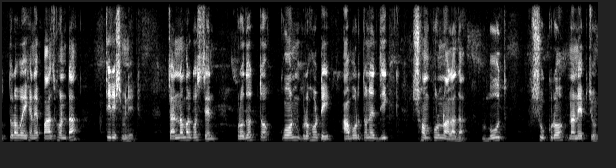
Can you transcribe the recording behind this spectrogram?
উত্তর হবে এখানে পাঁচ ঘণ্টা তিরিশ মিনিট। চার নম্বর কোশ্চেন প্রদত্ত কোন গ্রহটি আবর্তনের দিক সম্পূর্ণ আলাদা? বুধ, শুক্র না নেপচুন?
